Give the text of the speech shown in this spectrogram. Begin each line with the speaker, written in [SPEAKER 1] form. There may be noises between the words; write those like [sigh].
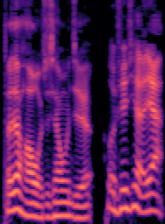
[SPEAKER 1] 大家好，我是香文杰，
[SPEAKER 2] 我是小亚。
